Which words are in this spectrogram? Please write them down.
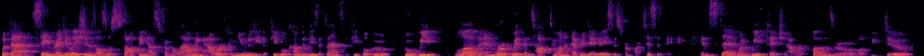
But that same regulation is also stopping us from allowing our community, the people who come to these events, the people who, who we love and work with and talk to on an everyday basis from participating. Instead, when we pitch our funds or, or what we do,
